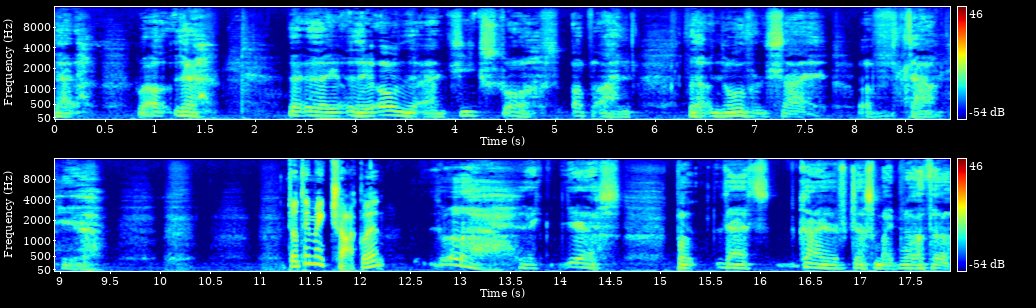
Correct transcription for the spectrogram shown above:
that well they're they, they they own the antique stores up on the northern side of town here. Don't they make chocolate? Uh, yes, but that's kind of just my brother.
